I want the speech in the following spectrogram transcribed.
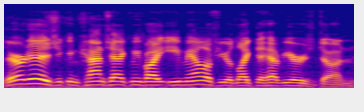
There it is. You can contact me by email if you would like to have yours done.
